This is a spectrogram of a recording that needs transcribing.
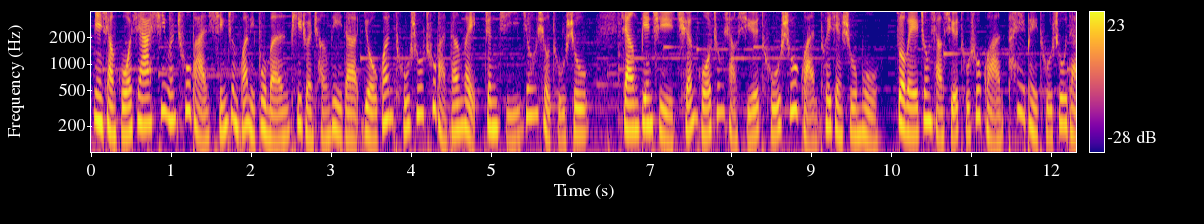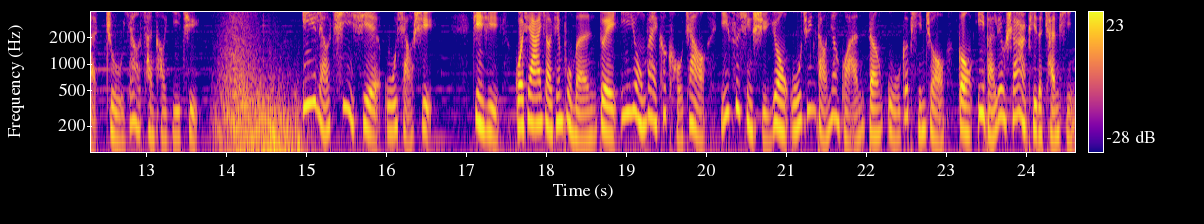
面向国家新闻出版行政管理部门批准成立的有关图书出版单位征集优秀图书，将编制全国中小学图书馆推荐书目，作为中小学图书馆配备图书的主要参考依据。医疗器械无小事。近日，国家药监部门对医用外科口罩、一次性使用无菌导尿管等五个品种共一百六十二批的产品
